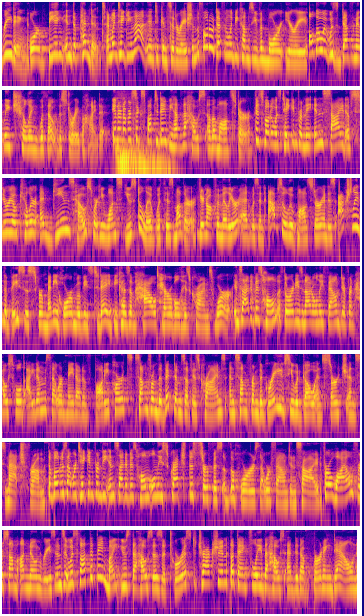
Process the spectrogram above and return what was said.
reading or being independent. And when taking that into consideration, the photo definitely becomes even more eerie, although it was definitely chilling without the story behind it. In our number 6 spot today, we have the House of a Monster. This photo was taken from the inside inside of serial killer Ed Gein's house where he once used to live with his mother. If you're not familiar, Ed was an absolute monster and is actually the basis for many horror movies today because of how terrible his crimes were. Inside of his home, authorities not only found different household items that were made out of body parts, some from the victims of his crimes, and some from the graves he would go and search and snatch from. The photos that were taken from the inside of his home only scratched the surface of the horrors that were found inside. For a while, for some un unknown reasons, it was thought that they might use the house as a tourist attraction, but thankfully the house ended up burning down,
